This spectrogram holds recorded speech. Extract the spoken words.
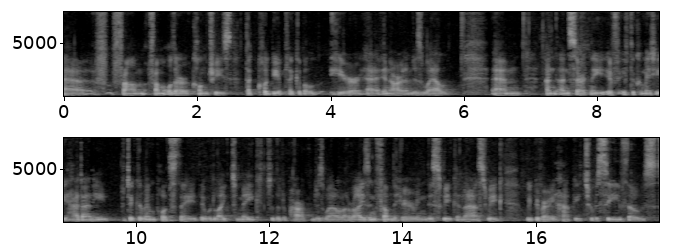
uh, from, from other countries that could be applicable here uh, in Ireland as well. Um, and, and, certainly, if, if, the committee had any particular inputs they, they, would like to make to the department as well, arising from the hearing this week and last week, we'd be very happy to receive those.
